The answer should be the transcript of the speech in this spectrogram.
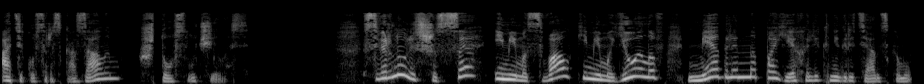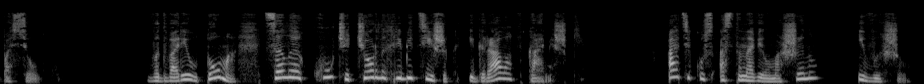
Атикус рассказал им, что случилось свернули с шоссе и мимо свалки, мимо юэлов медленно поехали к негритянскому поселку. Во дворе у Тома целая куча черных ребятишек играла в камешки. Атикус остановил машину и вышел.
